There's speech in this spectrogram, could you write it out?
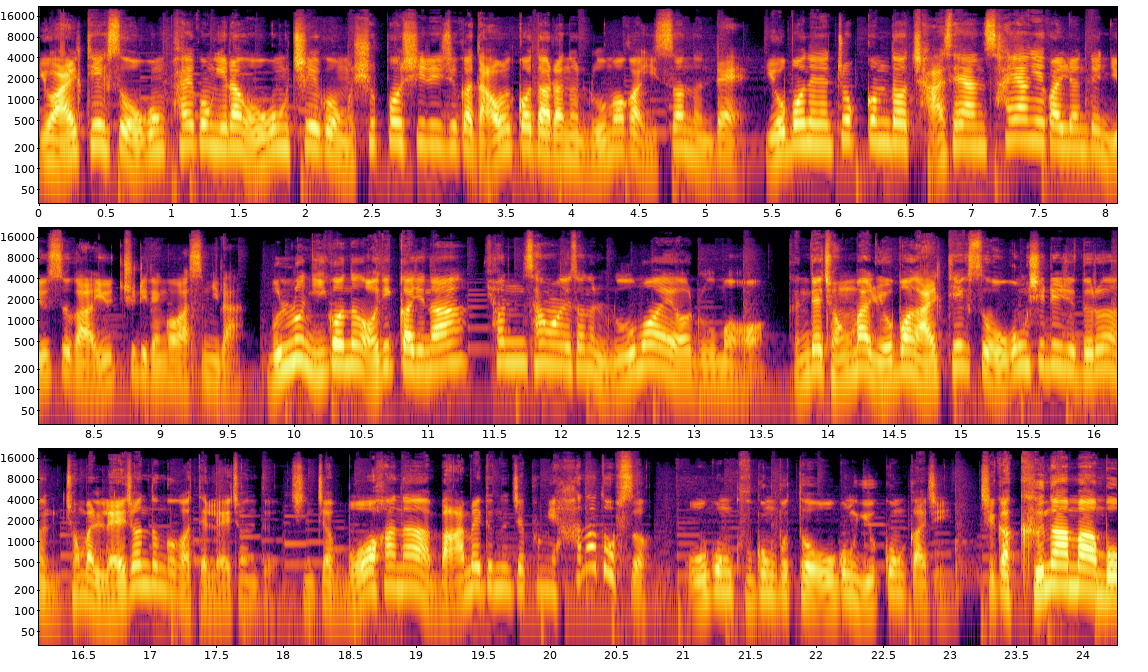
이 RTX 5080이랑 5070 슈퍼 시리즈가 나올 거다라는 루머가 있었는데 이번에는 조금 더 자세한 사양에 관련된 뉴스가 유출이 된 것 같습니다. 물론 이거는 어디까지나 현 상황에서는 루머예요, 루머. 근데 정말 요번 RTX 50 시리즈들은 정말 레전드인 것 같아, 레전드. 진짜 뭐 하나 마음에 드는 제품이 하나도 없어. 5090부터 5060까지. 제가 그나마 뭐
